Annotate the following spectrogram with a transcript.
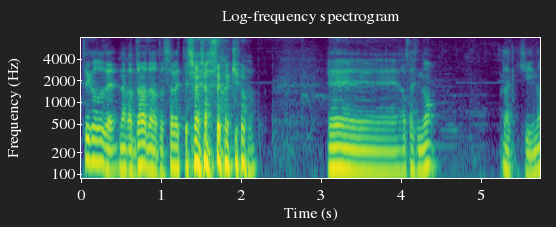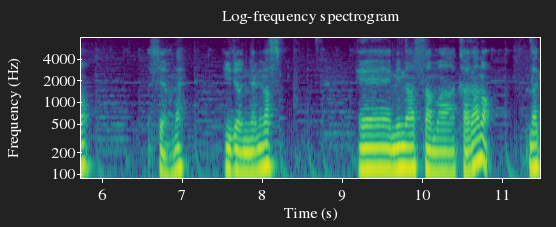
ということで、なんかダラダラと喋ってしまいましたが、今日は。えー、私のラッキーの試合はね、以上になります。えー、皆様からのラッ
